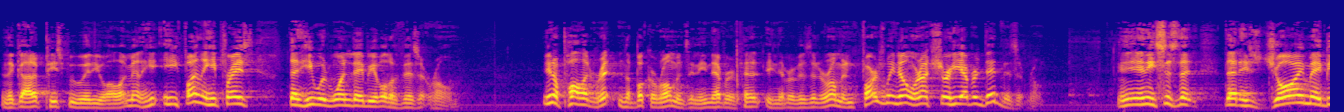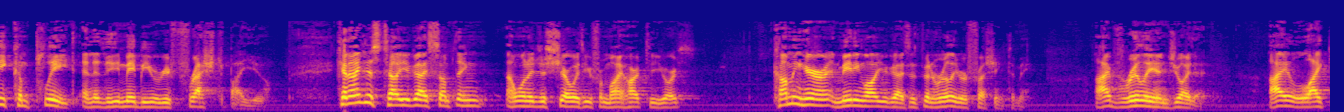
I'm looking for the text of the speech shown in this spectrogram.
And the God of peace be with you all. Amen. He, he finally, he prays that he would one day be able to visit Rome. You know, Paul had written the book of Romans and he never, he never visited Rome. And as far as we know, we're not sure he ever did visit Rome. And he says that, that his joy may be complete and that he may be refreshed by you. Can I just tell you guys something I want to just share with you from my heart to yours? Coming here and meeting all you guys has been really refreshing to me. I've really enjoyed it. I like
